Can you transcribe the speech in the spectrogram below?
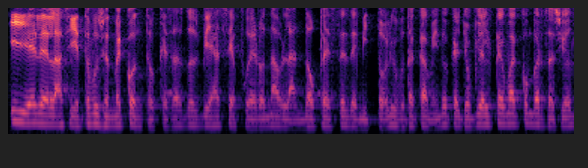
Y en la siguiente función me contó que esas dos viejas se fueron hablando pestes de mi tolio, puta camino, que yo fui el tema de conversación.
